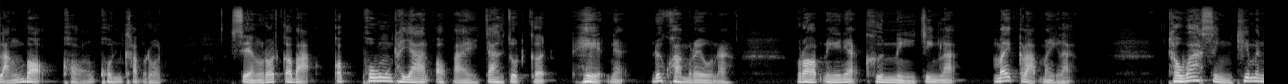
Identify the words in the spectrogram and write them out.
หลังเบาะของคนขับรถ เสียงรถกระบะก็พุ่งทะยานออกไปจากจุดเกิดเหตุเนี่ย ด้วยความเร็วนะ รอบนี้เนี่ยคือหนีจริงละ ไม่กลับมาอีกละทว่าสิ่งที่มัน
